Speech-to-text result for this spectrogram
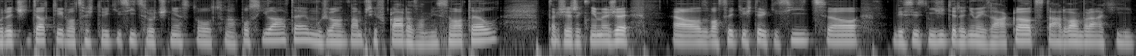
odečítat těch 24 tisíc ročně z toho, co naposíláte, může vám tam přivkládat zaměstnavatel, takže řekněme, že z 24 tisíc, kdy si snížíte daňový základ, stát vám vrátí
